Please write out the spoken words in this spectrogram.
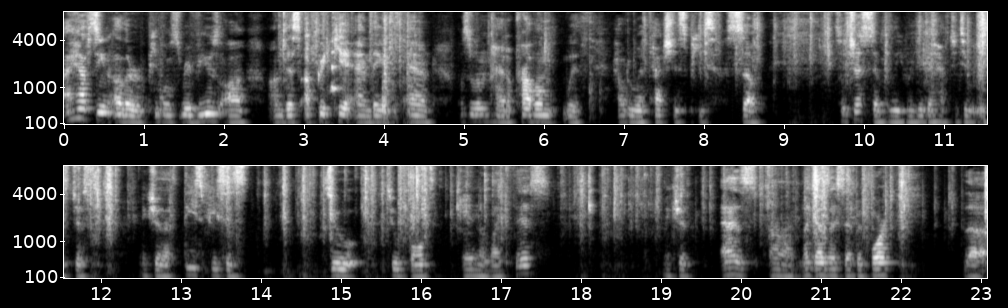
I have seen other people's reviews on on this upgrade kit, and they and most of them had a problem with how to attach this piece. So so just simply what you're gonna have to do is just make sure that these pieces do do fold in like this make sure as um, like as I said before the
